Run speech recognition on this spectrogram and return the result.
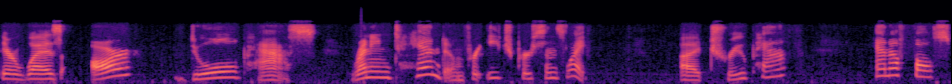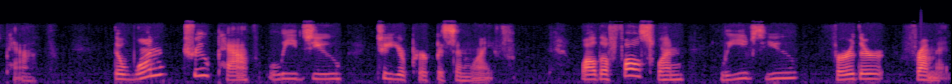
there was our dual paths running tandem for each person's life a true path and a false path. The one true path leads you to your purpose in life, while the false one leaves you further from it.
